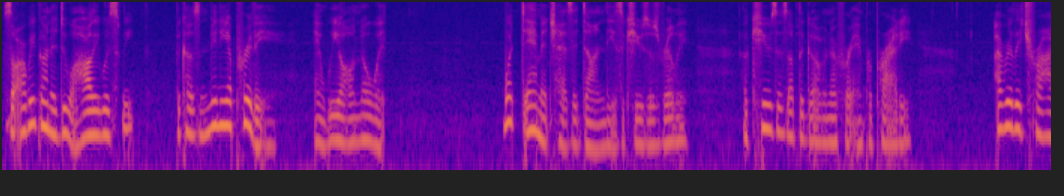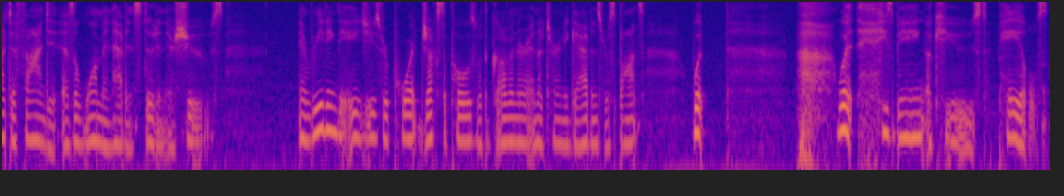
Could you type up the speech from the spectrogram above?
So, are we going to do a Hollywood sweep? Because many are privy, and we all know it. What damage has it done, these accusers really? Accusers of the governor for impropriety. I really tried to find it as a woman having stood in their shoes. In reading the AG's report juxtaposed with governor and Attorney Glavin's response, what what he's being accused pales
